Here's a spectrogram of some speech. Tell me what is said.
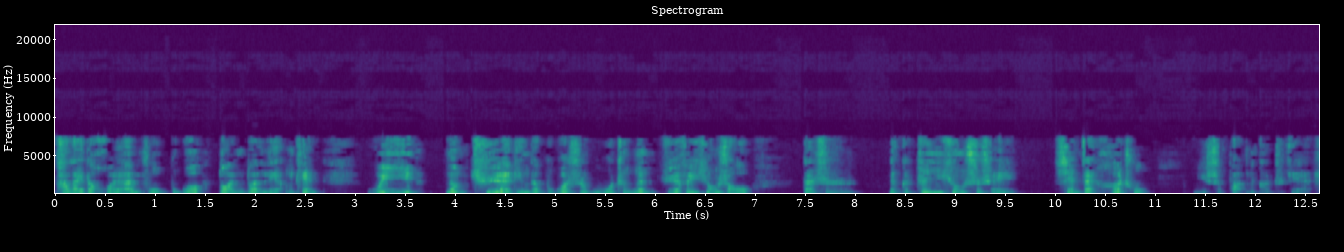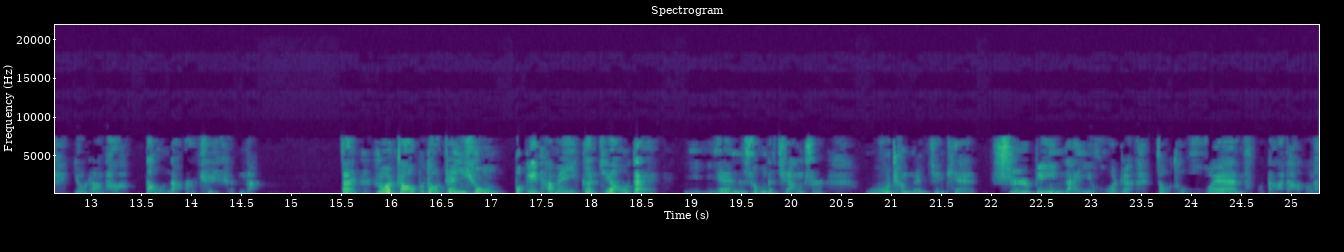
他来到淮安府不过短短两天，唯一能确定的不过是吴承恩绝非凶手。但是那个真凶是谁？现在何处？一时半刻之间，又让他到哪儿去寻呢？但若找不到真凶，不给他们一个交代。以严嵩的强势，吴承恩今天势必难以活着走出淮安府大堂了。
